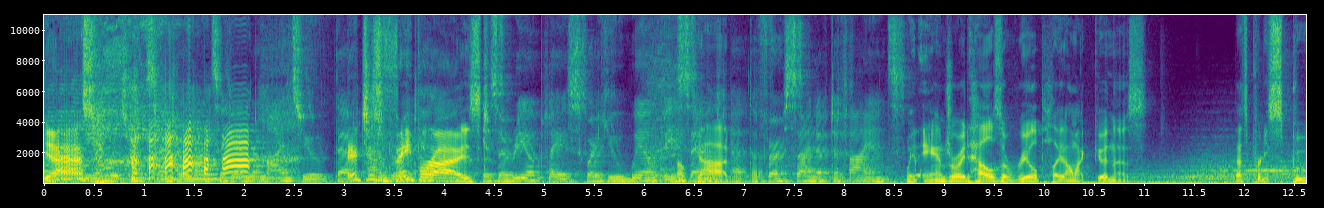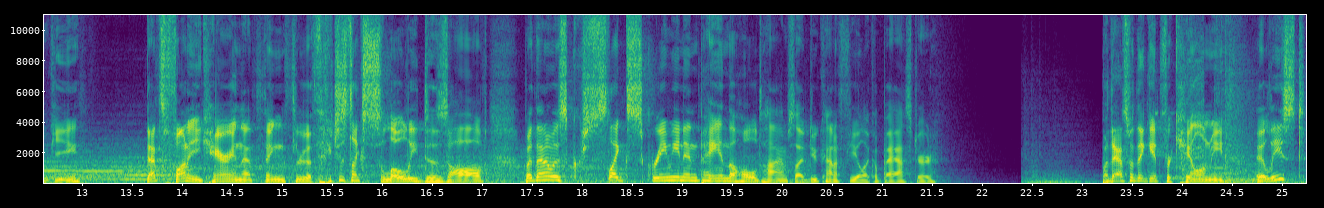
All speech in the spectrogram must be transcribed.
Yes! The Enrichment Center once again reminds you that It just vaporized. Is a real place where you will be Oh, God. at the first sign of defiance. Wait, Android Hell's a real place? Oh my goodness. That's pretty spooky. That's funny carrying that thing through the thing. It just like slowly dissolved. But then it was just like screaming in pain the whole time, so I do kind of feel like a bastard. But that's what they get for killing me. At least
